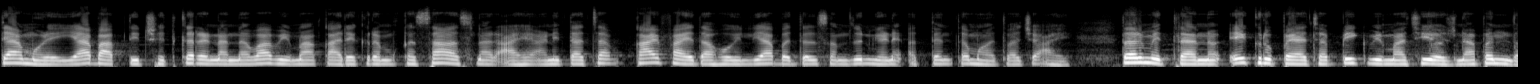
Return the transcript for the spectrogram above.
त्यामुळे या बाबतीत शेतकऱ्यांना नवा विमा कार्यक्रम कसा असणार आहे आणि त्याचा काय फायदा होईल याबद्दल समजून घेणे अत्यंत महत्त्वाचे आहे. तर मित्रांनो एक रुपयाच्या पीक विमाची योजना बंद.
